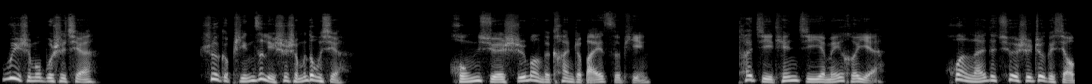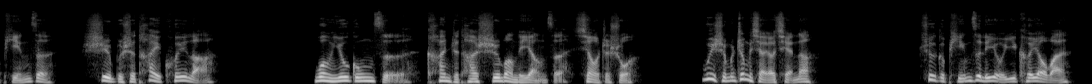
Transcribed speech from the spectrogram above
为什么不是钱？这个瓶子里是什么东西？红雪失望的看着白瓷瓶，他几天几夜没合眼，换来的却是这个小瓶子，是不是太亏了？忘忧公子看着他失望的样子，笑着说。为什么这么想要钱呢？这个瓶子里有一颗药丸，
